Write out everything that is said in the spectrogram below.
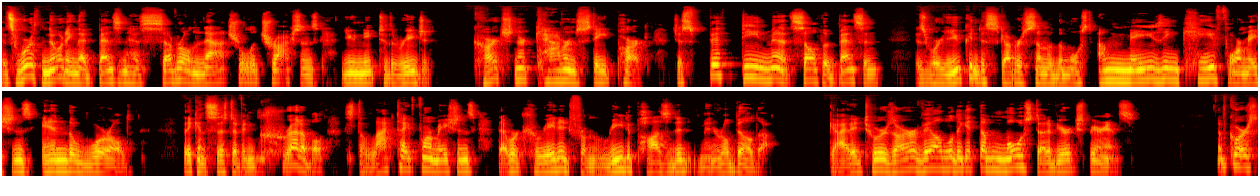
It's worth noting that Benson has several natural attractions unique to the region. Kartchner Cavern State Park, just 15 minutes south of Benson, is where you can discover some of the most amazing cave formations in the world. They consist of incredible stalactite formations that were created from redeposited mineral buildup. Guided tours are available to get the most out of your experience. Of course,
